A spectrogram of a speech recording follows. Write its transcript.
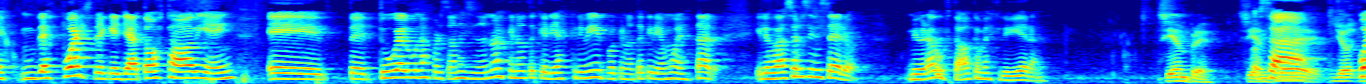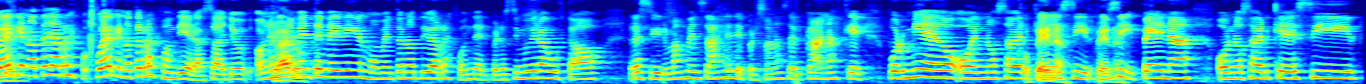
es- después de que ya todo estaba bien, eh, te- tuve algunas personas diciendo, no, es que no te quería escribir porque no te quería molestar. Y les voy a ser sincero, me hubiera gustado que me escribieran. Siempre, siempre. o sea, yo, puede, yo- que no te haya puede que no te respondiera. O sea, yo honestamente maybe en el momento no te iba a responder, pero sí me hubiera gustado recibir más mensajes de personas cercanas que por miedo o el no saber O qué pena, decir, pena. sí, pena o no saber qué decir,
